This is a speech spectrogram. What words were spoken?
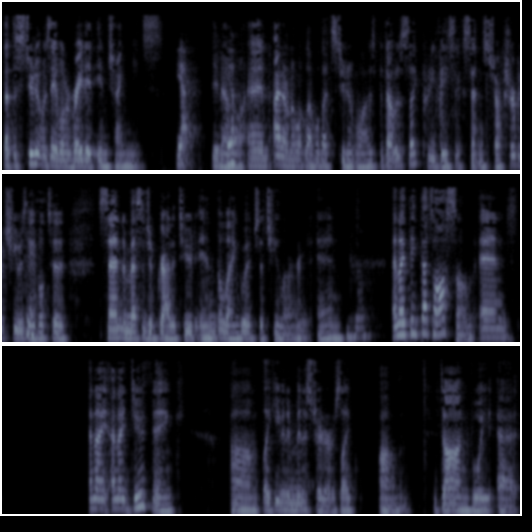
that the student was able to write it in Chinese. Yeah. You know, yep. and I don't know what level that student was, but that was like pretty basic sentence structure, but she was yes. able to send a message of gratitude in the language that she learned. And, mm-hmm. and I think that's awesome. And, and I, and I do think, um, like even administrators like, um, Don Voigt at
